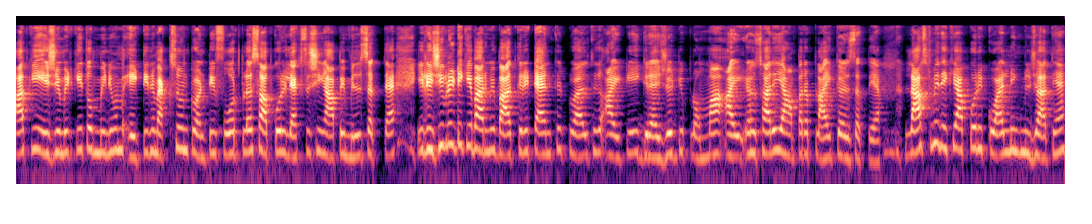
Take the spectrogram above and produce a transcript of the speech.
आपकी एज लिमिट की तो minimum eighteen maximum twenty four plus आपको रिलैक्सेशन यहाँ पे मिल सकता है। एलिजिबिलिटी के बारे में बात करें tenth twelfth I graduate diploma I सारे यहाँ पर अप्लाई कर सकते हैं। लास्ट में देखिए आपको रिक्वायर्ड लिंक मिल जाते हैं।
